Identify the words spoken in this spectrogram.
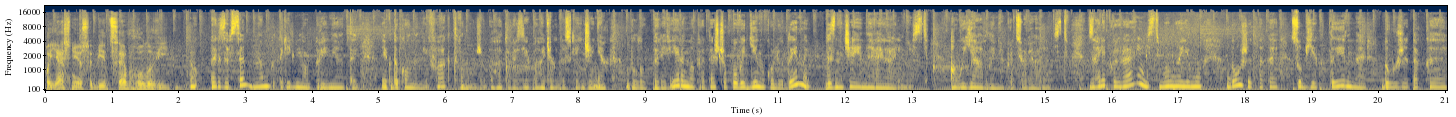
пояснює собі це в голові? Ну, перш за все, нам потрібно прийняти як доконаний факт. Воно вже багато разів в багатьох дослідженнях було перевірено про те, що поведінку людини визначає не реальність, а уявлення про цю реальність. Взагалі про реальність ми маємо дуже таке суб'єктивне, дуже таке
